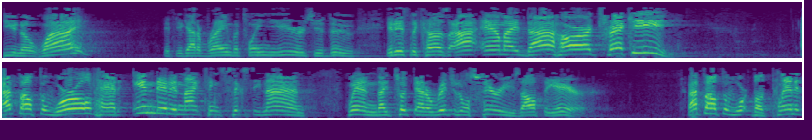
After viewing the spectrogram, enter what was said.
Do you know why? If you got a brain between your ears, you do. It is because I am a die-hard Trekkie. I thought the world had ended in 1969 when they took that original series off the air. I thought the, the planet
